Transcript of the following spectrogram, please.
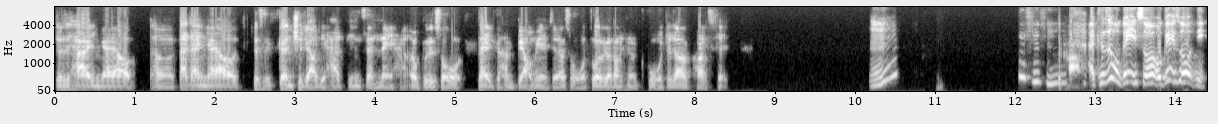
就是它应该要呃，大家应该要就是更去了解它的精神内涵，而不是说我在一个很表面，觉得说我做这个东西很酷，我就叫 CrossFit。嗯，哎，可是我跟你说，我跟你说，你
